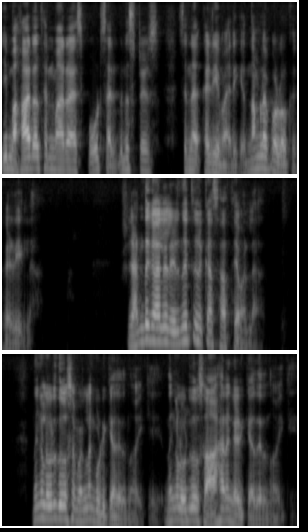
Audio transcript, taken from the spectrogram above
ഈ മഹാരഥന്മാരായ സ്പോർട്സ് അഡ്മിനിസ്ട്രേഴ്സിന് കഴിയുമായിരിക്കും. നമ്മളെപ്പോലുള്ളവർക്ക് കഴിയില്ല. രണ്ട് കാലിൽ എഴുന്നേറ്റ് നിൽക്കാൻ സാധ്യമല്ല. നിങ്ങൾ ഒരു ദിവസം വെള്ളം കുടിക്കാതിരുന്ന് നോക്കി. നിങ്ങൾ ഒരു ദിവസം ആഹാരം കഴിക്കാതിരുന്ന് നോക്കി.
